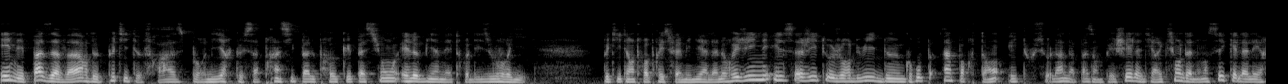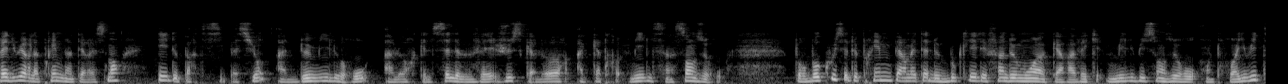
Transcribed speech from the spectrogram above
et n'est pas avare de petites phrases pour dire que sa principale préoccupation est le bien-être des ouvriers. Petite entreprise familiale à l'origine, il s'agit aujourd'hui d'un groupe important et tout cela n'a pas empêché la direction d'annoncer qu'elle allait réduire la prime d'intéressement et de participation à 2000 euros alors qu'elle s'élevait jusqu'alors à 4500 euros. Pour beaucoup, cette prime permettait de boucler les fins de mois car avec 1800 euros en 3-8,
